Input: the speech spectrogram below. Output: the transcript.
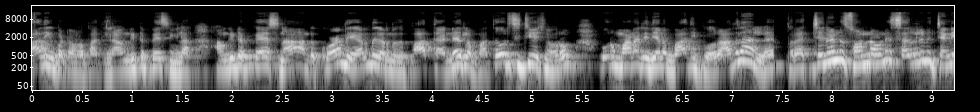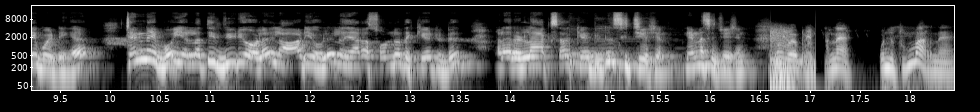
பாதிக்கப்பட்டவங்கள பார்த்தீங்களா? அவங்ககிட்ட பேசுங்களா அவங்ககிட்ட பேசினா அந்த குழந்தை இறந்து கிடந்ததை பார்த்தா நேரில் பார்த்தா ஒரு சுச்சுவேஷன் வரும். ஒரு மன ரீதியான பாதிப்பு வரும். அதெல்லாம் இல்லை பிரச்சனைன்னு சொன்னவொடனே சல்லுன்னு சென்னை போயிட்டீங்க. சென்னை போய் எல்லாத்தையும் வீடியோவில் இல்லை ஆடியோவில் இல்லை யாராவது சொல்கிறத கேட்டுட்டு நல்லா ரிலாக்ஸாக கேட்டுட்டு சுச்சுவேஷன் என்ன சுச்சுவேஷன் அண்ணே கொஞ்சம் சும்மா இருந்தேன்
